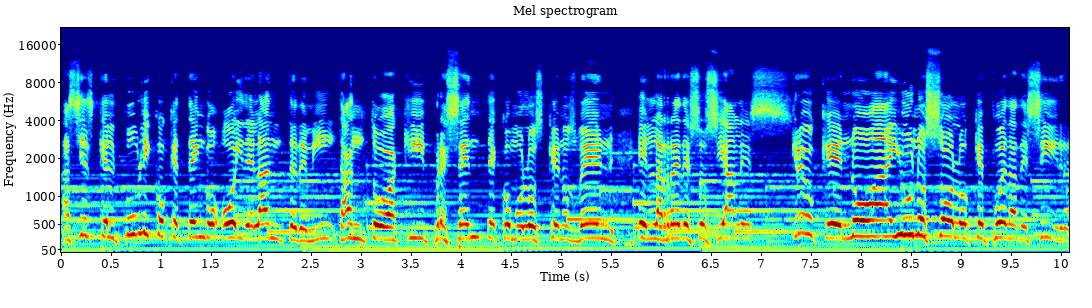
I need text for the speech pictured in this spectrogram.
Así es que el público que tengo hoy delante de mí, tanto aquí presente como los que nos ven en las redes sociales, creo que no hay uno solo que pueda decir,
